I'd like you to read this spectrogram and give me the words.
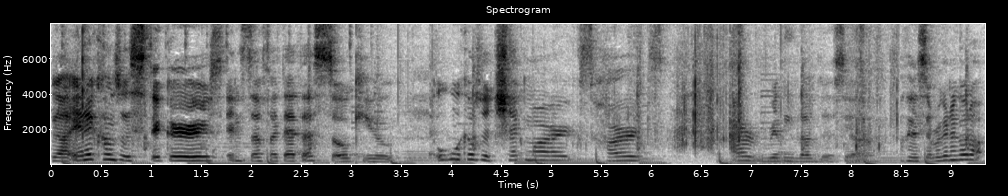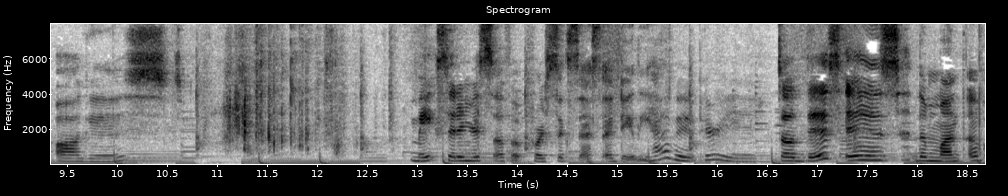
Yeah, and it comes with stickers and stuff like that. That's so cute. Ooh, it comes with check marks, hearts. I really love this, y'all. Okay, so we're gonna go to August. Make setting yourself up for success a daily habit, period. So this is the month of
